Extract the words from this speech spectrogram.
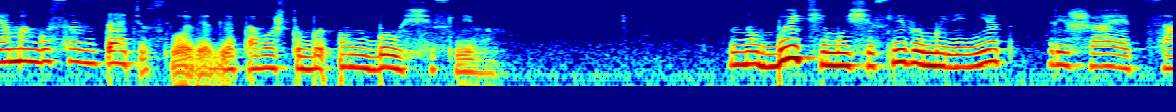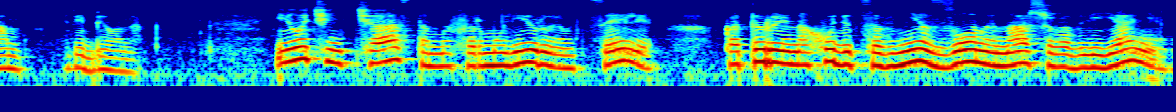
я могу создать условия для того, чтобы он был счастливым. Но быть ему счастливым или нет, решает сам ребенок. И очень часто мы формулируем цели, которые находятся вне зоны нашего влияния,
